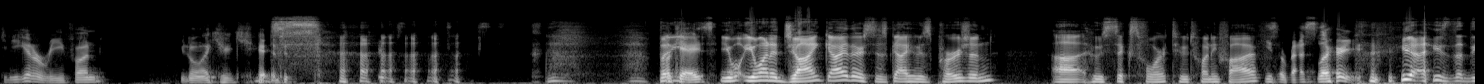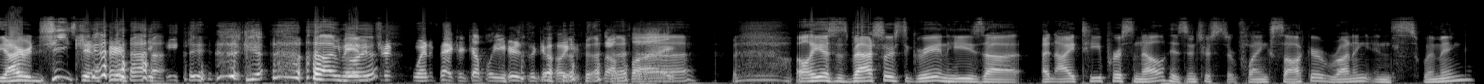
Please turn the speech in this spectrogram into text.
Can you get a refund? You don't like your kids. but Okay, you, you you want a giant guy? There's this guy who's Persian, uh, who's 6'4", 225. He's a wrestler. yeah, he's the, the Iron Sheik. The yeah, I'm made a trip to Winnipeg a couple years ago. He stopped by. well, he has his bachelor's degree and he's uh, an IT personnel. His interests are playing soccer, running, and swimming.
